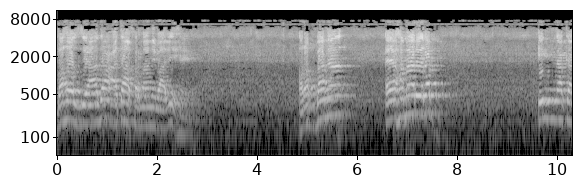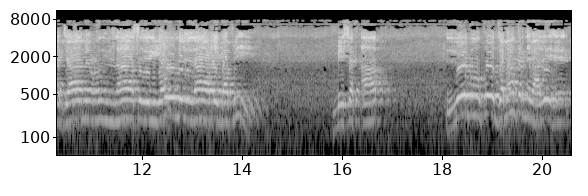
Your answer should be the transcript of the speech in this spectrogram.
بہت زیادہ عطا فرمانے والے ہیں. ربنا، اے ہمارے رب ان کا جام الناس یوم لا ریب فیہ بے شک آپ لوگوں کو جمع کرنے والے ہیں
